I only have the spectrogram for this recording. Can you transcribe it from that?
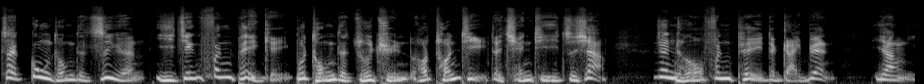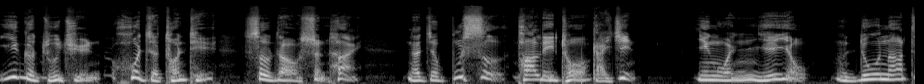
在共同的资源已经分配给不同的族群和团体的前提之下，任何分配的改变让一个族群或者团体受到损害，那就不是帕雷托改进。英文也有 “do not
